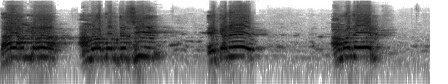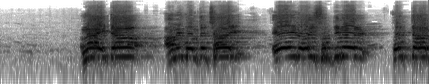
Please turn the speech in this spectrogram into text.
তাই আমরা আমরা বলতেছি এখানে আমাদের না এটা আমি বলতে চাই এই রহিসুদ্দিনের হত্যার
